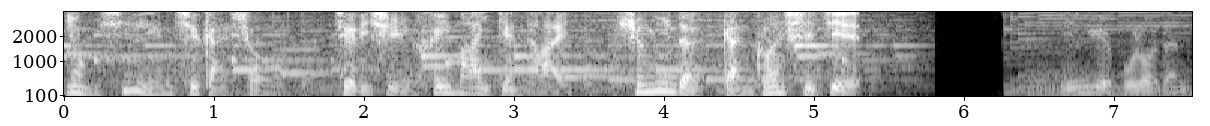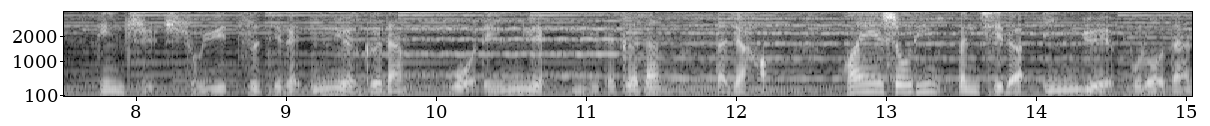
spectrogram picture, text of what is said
用心灵去感受，这里是黑蚂蚁电台，声音的感官世界。音乐不落单，定制属于自己的音乐歌单，我的音乐，你的歌单。大家好，欢迎收听本期的音乐不落单。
